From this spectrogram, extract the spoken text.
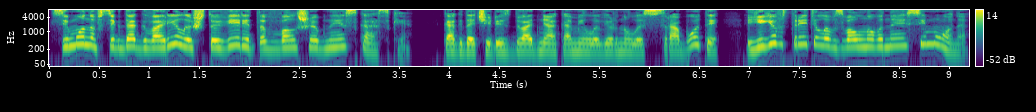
Симона всегда говорила, что верит в волшебные сказки. Когда через два дня Камила вернулась с работы, ее встретила взволнованная Симона.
